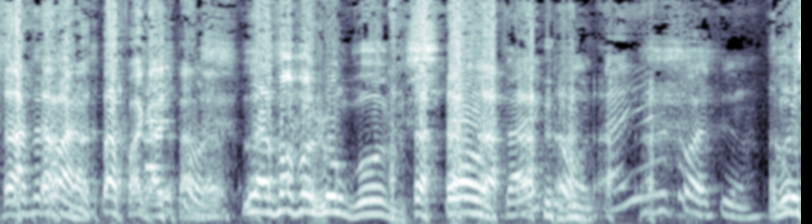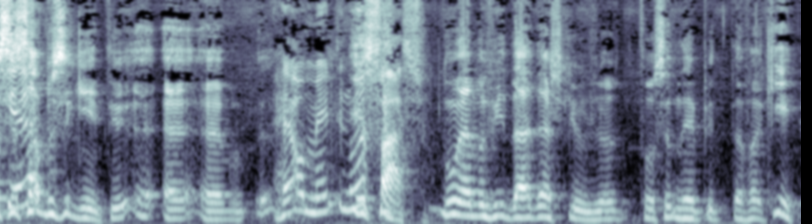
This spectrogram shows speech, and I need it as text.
Tá dando barato. Dá pra gastar. Pronto. Levava João Gomes. Pronto, aí pronto. Aí é forte. Agora você sabe o seguinte: é- é- é- Realmente não é fácil. Não é novidade, acho que eu já estou sendo repetitivo aqui,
